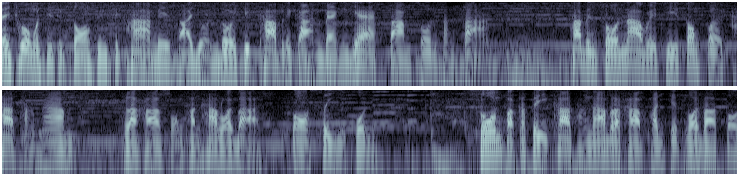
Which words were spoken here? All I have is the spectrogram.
นช่วงวันที่ 12 ถึง 15 เมษายน โดยคิดค่าบริการแบ่งแยกตามโซนต่างๆ ถ้าเป็นโซนหน้าเวทีต้องเปิดค่าถังน้ำราคา 2,500 บาทต่อ 4 คน โซนปกติค่าถังน้ำราคา 1,700 บาทต่อ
